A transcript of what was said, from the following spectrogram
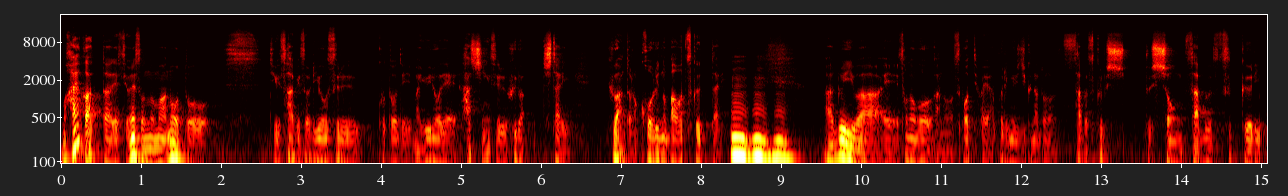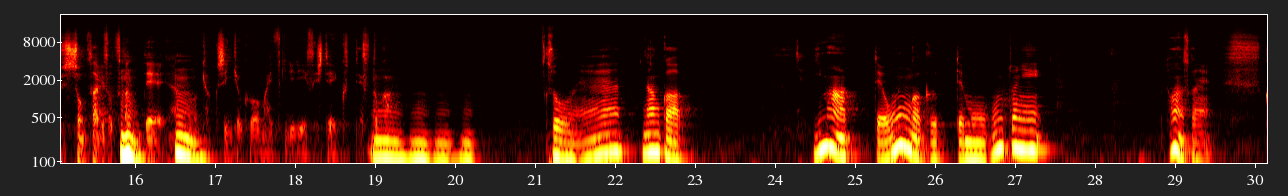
まあ、早かったですよねその、まあ、ノートっていうサービスを利用することで、まあ、有料で発信するフラしたりファンとの交流の場を作ったり、うんうんうん。あるいは、えーその後あの Spotify や Apple Music などのサブスクリプションサブスクリプションサービスを使って、うん。あのうん。曲新曲を毎月リリースしていくですとか、うんうんうんうん。そうね。なんか今って音楽ってもう本当にどうなんですかね。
